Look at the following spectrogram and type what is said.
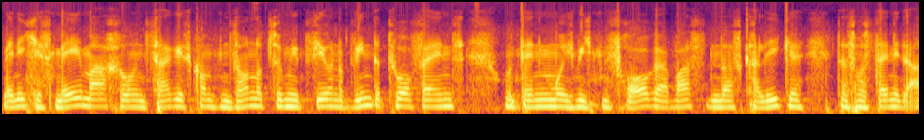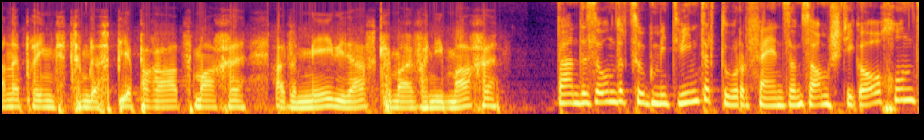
Wenn ich ein Mail mache und sage, es kommt ein Sonderzug mit 400 Wintertour-Fans und dann muss ich mich dann fragen, was denn das kann liegen, dass man es dann nicht anbringt, um das Bier parat zu machen. Also mehr wie das können wir einfach nicht machen. Wenn der Sonderzug mit Wintertour-Fans am Samstag ankommt,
